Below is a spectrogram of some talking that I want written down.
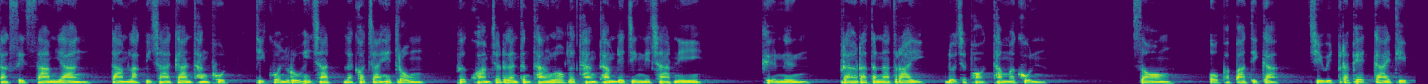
ศักดิ์สิทธิ์สามอย่างตามหลักวิชาการทางพุทธที่ควรรู้ให้ชัดและเข้าใจให้ตรง เพื่อความเจริญทั้งทางโลกและทางธรรมได้จริงในชาตินี้ คือหนึ่งพระรัตนตรัย โดยเฉพาะธรรมคุณ 2. โอปปาติกะ ชีวิตประเภทกายทิพย์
